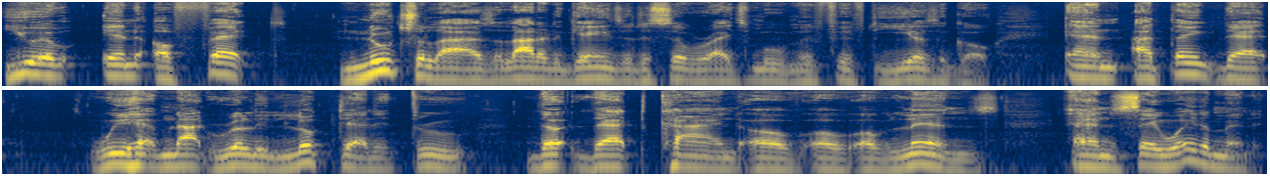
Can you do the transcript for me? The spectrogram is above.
you have in effect neutralized a lot of the gains of the civil rights movement 50 years ago. And I think that we have not really looked at it through the, that kind of, of, of lens and say, wait a minute,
